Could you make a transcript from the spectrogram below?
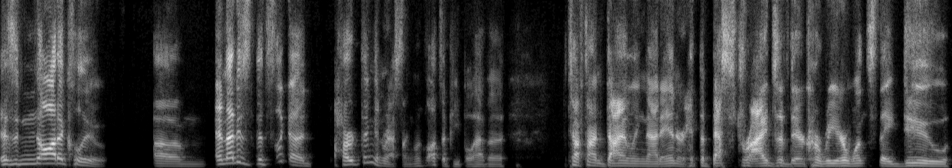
has not a clue. Um, and that is that's like a hard thing in wrestling. Like lots of people have a tough time dialing that in or hit the best strides of their career once they do.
